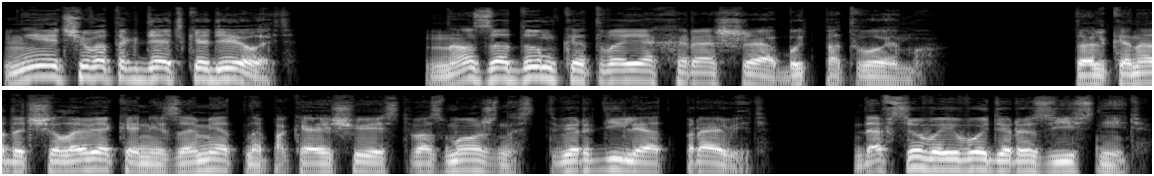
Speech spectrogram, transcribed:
Нечего так, дядька, делать! Но задумка твоя хороша, будь по-твоему. Только надо человека незаметно, пока еще есть возможность, твердили отправить, да все воеводе разъяснить.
